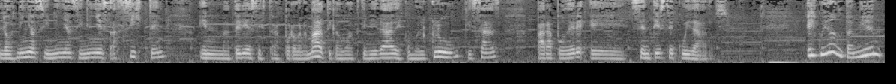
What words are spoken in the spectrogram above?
los niños y niñas y niñas asisten en materias extraprogramáticas o actividades como el club, quizás, para poder eh, sentirse cuidados. El cuidado también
